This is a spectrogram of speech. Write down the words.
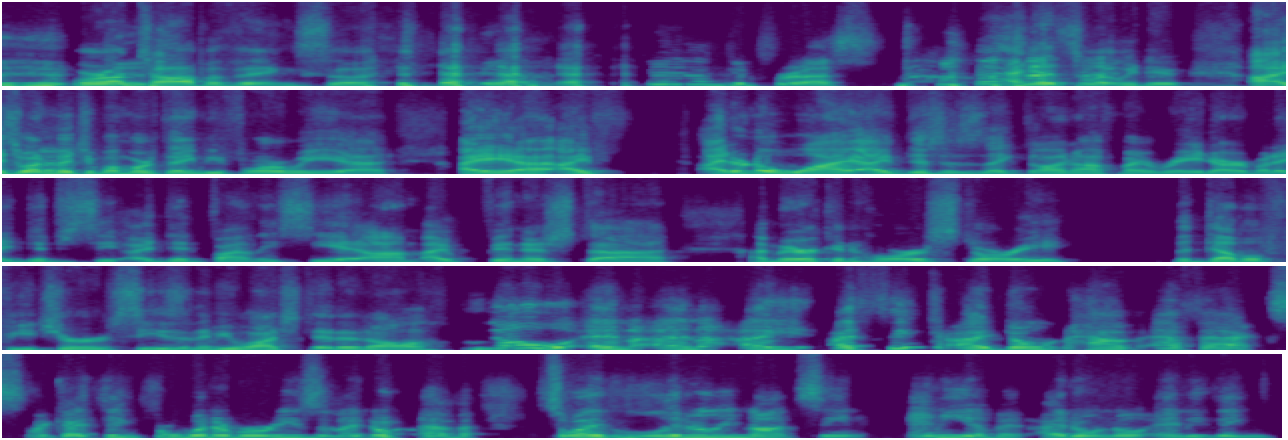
We're on top of things, so Yeah, good for us. that's what we do. I just want to mention one more thing before we. Uh, I uh, I I don't know why I this is like gone off my radar, but I did see I did finally see it. Um, I finished uh, American Horror Story, the double feature season. Have you watched it at all? No, and and I I think I don't have FX. Like I think for whatever reason I don't have. So I've literally not seen any of it. I don't know anything.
